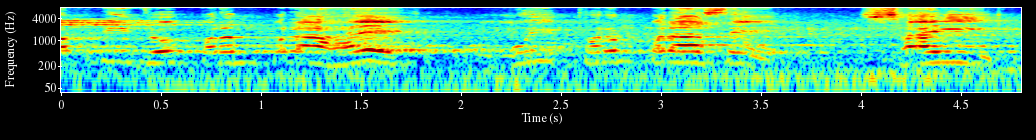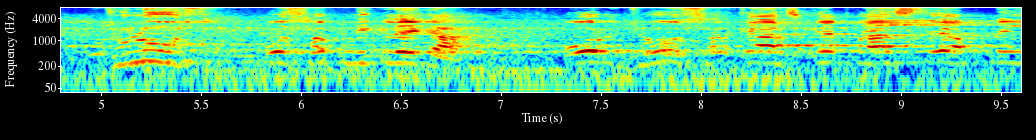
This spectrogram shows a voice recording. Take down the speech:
अपनी जो परंपरा है, वही परंपरा से शाही जुलूस, वो सब निकलेगा। और जो सरकार के पास से अपनी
